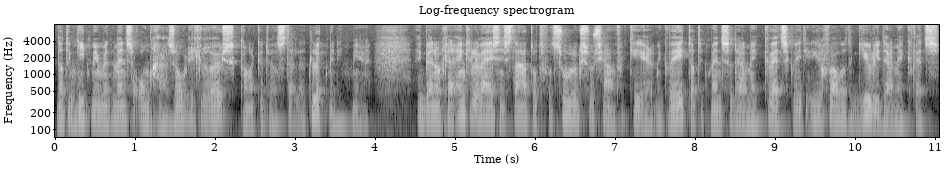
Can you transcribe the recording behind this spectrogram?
dat ik niet meer met mensen omga. Zo rigoureus kan ik het wel stellen. Het lukt me niet meer. Ik ben op geen enkele wijze in staat tot fatsoenlijk sociaal verkeer. En ik weet dat ik mensen daarmee kwets. Ik weet in ieder geval dat ik jullie daarmee kwets.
